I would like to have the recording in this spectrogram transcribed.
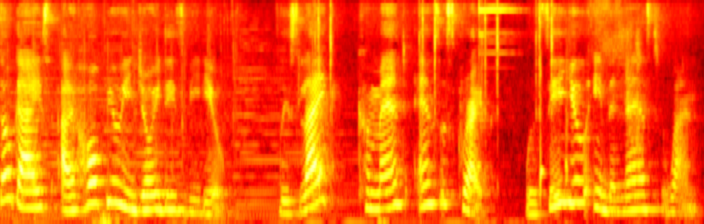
So guys, I hope you enjoyed this video. Please like, comment and subscribe. We'll see you in the next one.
